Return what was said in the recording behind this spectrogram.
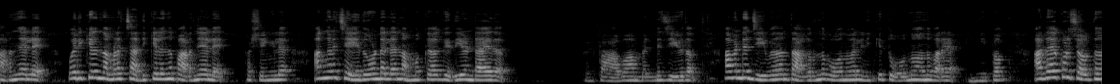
പറഞ്ഞല്ലേ ഒരിക്കലും നമ്മളെ ചതിക്കലെന്ന് പറഞ്ഞല്ലേ? പക്ഷേങ്കിൽ അങ്ങനെ ചെയ്തുകൊണ്ടല്ലേ നമുക്ക് ആ ഗതി ഉണ്ടായത് പാവം അമ്മലിന്റെ ജീവിതം. അവന്റെ ജീവിതം തകർന്നു പോകുന്ന പോലെ എനിക്ക് തോന്നുമെന്ന് പറയാം. ഇനിയിപ്പം അതേക്കുറിച്ച് ഓർത്ത്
